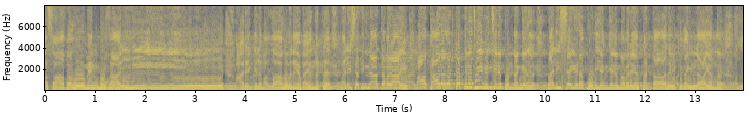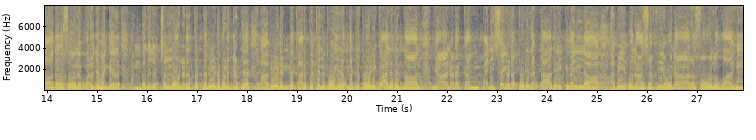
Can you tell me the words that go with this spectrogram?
അസാബഹു മിൻ ബുഖാരിഹി. ആരെങ്കിലും അള്ളാഹുവിനെ ഭയന്നിട്ട് പലിശ തിന്നാത്തവരായി ആ കാലഘട്ടത്തിൽ ജീവിച്ചിരിപ്പുണ്ടെങ്കിൽ പലിശയുടെ പൊടിയെങ്കിലും അവരെ തട്ടാതിരിക്കുകയില്ല എന്ന് അള്ളാന്റെ റസൂൽ പറഞ്ഞുവെങ്കിൽ അമ്പത് ലക്ഷം ലോൺ എടുത്തിട്ട് വീട് പണിഞ്ഞിട്ട് ആ വീടിന്റെ കാർപ്പറ്റിൽ പോയിരുന്നിട്ട് കോഴിക്കാൽ തിന്നാൽ ഞാനടക്കം പലിശയുടെ പൊടി തട്ടാതിരിക്കുകയില്ല. റസൂലുള്ളാഹി.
